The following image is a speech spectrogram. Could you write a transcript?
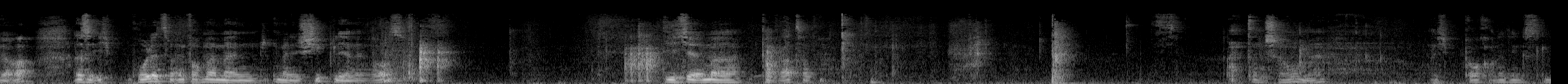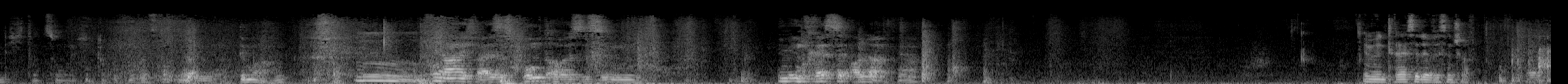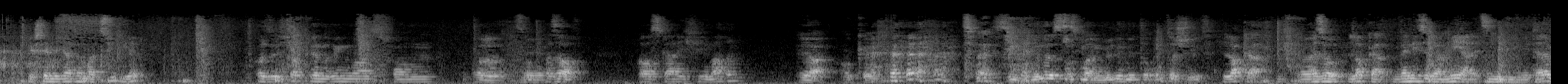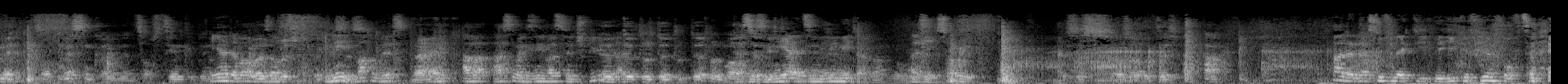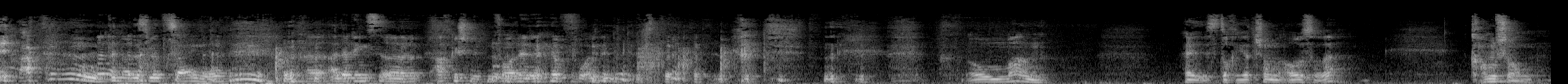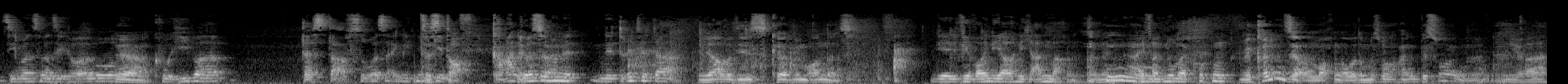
ja, ja. Also ich hole jetzt einfach mal mein, meine Schieblehre raus, die ich ja immer parat habe. Dann schauen wir mal. Ich brauche allerdings Licht dazu. Ich glaube, ich mache jetzt noch mal die Dimmer an. Ja, ich weiß, es pumpt, aber es ist im, im Interesse aller. Ja. Im Interesse der Wissenschaft. Ich stelle mich einfach mal zu ihr. Also ich habe hier ein Ringmaß von. Oder so. Pass auf, brauchst gar nicht viel machen. Ja, okay. das sind mindestens mal ein Millimeter Unterschied. Locker. Also locker, wenn nicht sogar mehr als ein Millimeter. Ja, wir hätten es auch messen können, jetzt aufs Zehntel gehen. Ja, dann machen wir es auf. Nee, es. machen wir es. Nein. Aber hast du mal gesehen, was für ein Spiel Ja? Dürtel, Dürtel, Dürtel machen. Das ist mehr als ein Millimeter. Also, sorry. Das ist, also, das, Ah, dann hast du vielleicht die Behike 54. genau, das wird sein, ne? äh, allerdings äh, abgeschnitten vorne. vorne. Oh Mann. Hey, ist doch jetzt schon aus, oder? Komm schon. 27 Euro. Ja. Cohiba. Das darf sowas eigentlich nicht Das geben. darf gar nicht Du hast doch noch eine, eine dritte da. Ja, aber die ist gehört wem anders. Die, wir wollen die ja auch nicht anmachen, sondern einfach nur mal gucken. Wir können sie anmachen, aber da müssen wir auch eine besorgen. Ne? Ja.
